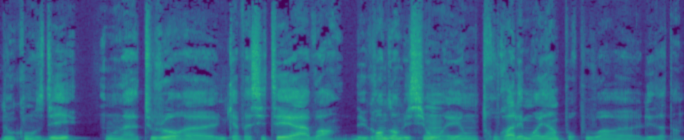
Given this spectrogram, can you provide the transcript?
Donc on se dit, on a toujours euh, une capacité à avoir des grandes ambitions et on trouvera les moyens pour pouvoir euh, les atteindre.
